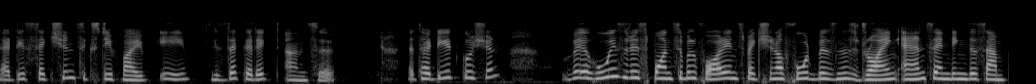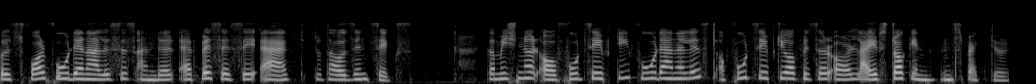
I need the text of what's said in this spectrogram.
that is section 65A is the correct answer. The 30th question who is responsible for inspection of food business drawing and sending the samples for food analysis under FSSA Act 2006? Commissioner of Food Safety, Food Analyst, a Food Safety Officer or Livestock in Inspector.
